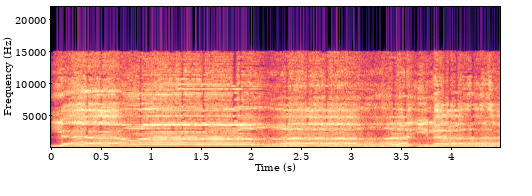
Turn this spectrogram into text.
لا إله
